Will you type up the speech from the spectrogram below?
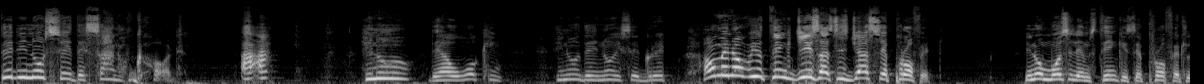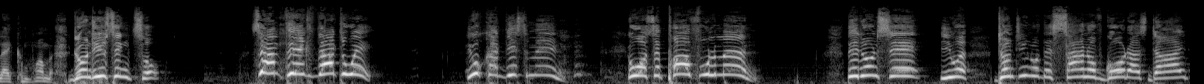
They did not say the Son of God. Uh-uh. You know, they are walking. You know, they know he's a great. How many of you think Jesus is just a prophet? You know, Muslims think he's a prophet like Muhammad. Don't you think so? Some think that way. Look at this man. He was a powerful man. They don't say, you are, don't you know the Son of God has died?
